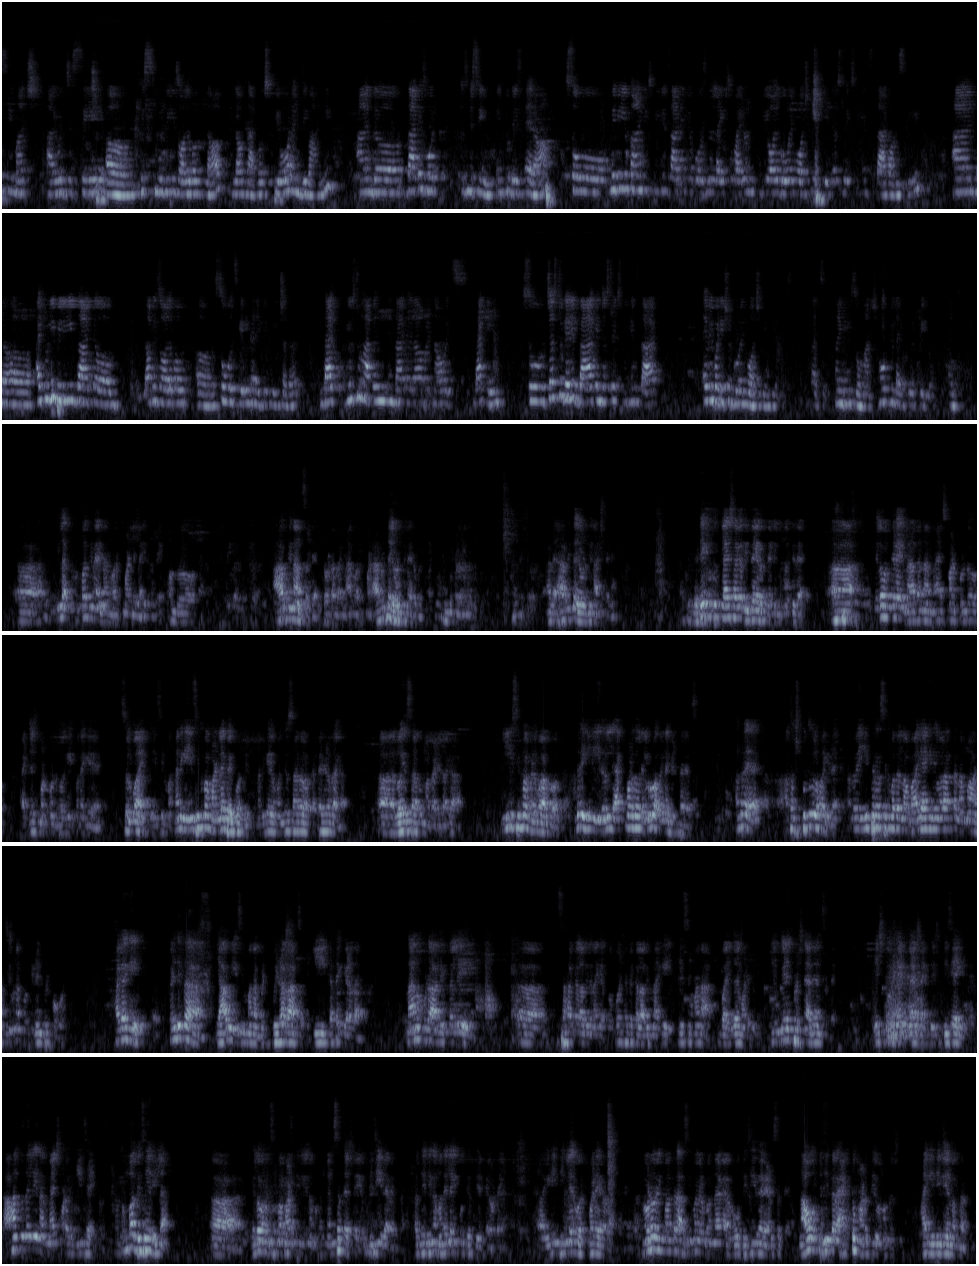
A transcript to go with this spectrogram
won't say much. I would just say uh, this movie is all about love, love that was pure and divine, and uh, that is what is missing in today's era. So maybe you can't experience that in your personal life. So why don't we all go and watch it in theaters to experience that on screen? And uh, I truly believe that um love is all about uh, souls getting connected to each other. That used to happen in that era, but now it's lacking. So just to get it back and just to experience that, everybody should go and watch it in theaters. That's it. Thank you so much. Hope you like the trailer. Thank you. ಇಲ್ಲ ತುಂಬಾ ದಿನ ನಾನು work ಮಾಡಲಿಲ್ಲ ಇದರಲ್ಲಿ ಒಂದು ಆರು ದಿನ ಅನ್ಸುತ್ತೆ ಟೋಟಲ್ ಆಗಿ ನಾನು ವರ್ಕ್ ಮಾಡಿ ಆರರಿಂದ ಏಳು ದಿನ ಇರಬೇಕು ಒಂದು ಕಡೆ ಅದೇ ಆರರಿಂದ ಏಳು ದಿನ ಅಷ್ಟೇ ಡೇಟ್ ಕ್ಲಾಶ್ ಆಗೋದು ಇದ್ದೇ ಇರುತ್ತೆ ನಿಮ್ಗೆ ಗೊತ್ತಿದೆ ಕೆಲವೊಂದ್ ಕಡೆ ಇಲ್ಲ ಅದನ್ನ ಮ್ಯಾಚ್ ಮಾಡ್ಕೊಂಡು ಅಡ್ಜಸ್ಟ್ ಮಾಡ್ಕೊಂಡು ಹೋಗಿ ಕೊನೆಗೆ ಸುಲಭ ಆಯ್ತು ಈ ಸಿನಿಮಾ. ನನಗೆ ಈ ಸಿನಿಮಾ ಮಾಡಲೇಬೇಕು ಅಲ್ಲಿ. ನನಗೆ ಮಂಜು ಸರ್ ಅವರ ಕತೆ ಹೇಳಿದಾಗ ಲೋಹಿತ್ ಸರ್ ಮಾತಾಡಿದಾಗ, ಈ ಸಿನಿಮಾ ಬಿಡಬಾರ್ದು ಅಂತ. ಅಂದ್ರೆ ಇಲ್ಲಿ ಇದರಲ್ಲಿ ಆಕ್ಟ್ ಮಾಡಿದವರು ಎಲ್ಲರೂ ಅದನ್ನೇ ಹೇಳ್ತಾರೆ ಅಂದ್ರೆ ಅದಷ್ಟು ಕುತೂಹಲವಾಗಿದೆ. ಅಂದ್ರೆ ಈ ತರ ಸಿನಿಮಾದಲ್ಲಿ ನಾವು ಭಾಗಿಯಾಗಿದ್ದೀವಲ್ಲ ಅಂತ ನಮ್ಮ ಜೀವನ ಪೂರ್ತಿ ನೆನ್ಪಿಟ್ಕೋಬಹುದು ಹಾಗಾಗಿ ಖಂಡಿತ ಯಾರು ಈ ಸಿನಿಮಾನ ಬಿಡ್, ಬಿಡಲ್ಲ ಅನ್ಸುತ್ತೆ. ಈ ಕತೆ ಕೇಳಿದಾಗ. ನಾನು ಕೂಡ ಆ ನಿಟ್ಟಿನಲ್ಲಿ ಕಲಾವಿದನಾಗಿ ಅಥವಾ ಪೋಷಕ ಕಲಾವಿದನಾಗಿ ಈ ಸಿನಿಮಾನ ತುಂಬಾ ಎಂಜಾಯ್ ಮಾಡಿದ್ದೀನಿ. ನೀವು ಕೇಳಿದ ಪ್ರಶ್ನೆ ಅದೇ ಅನ್ಸುತ್ತೆ. ಎಷ್ಟು ಡೇಟ್ ಕ್ಲಾಶ್ ಆಯ್ತು, ಎಷ್ಟು ಬಿಸಿ ಆಗಿತ್ತು ಆ ಹಂತದಲ್ಲಿ ನಾನು ಮ್ಯಾಚ್ ಮಾಡೋದಕ್ಕೆ ಈಸಿ ಆಯ್ತು. ತುಂಬಾ ಬಿಸಿ ಏನಿಲ್ಲ ಎಲ್ಲೋ ಒಂದೊಂದು ಸಿನಿಮಾ ಮಾಡ್ತೀವಿ ನಮ್ಗೆ ಹಂಗೆ ಅನ್ಸುತ್ತೆ ಅಷ್ಟೇ ಬಿಸಿ ಇದ್ದಾರೆ ಅಂತ. ಹದಿನೈದು ದಿನ ಮನೆಯಲ್ಲೇ ಕೂತಿರ್ತೀವಿ ಕೆಲವು ಟೈಮ್ ಇಡೀ ತಿಂಗಳೇ ವರ್ಕ್ ಮಾಡೇ ಇರೋಲ್ಲ. ನೋಡೋರಿಗೆ ಮಾತ್ರ ಆ ಸಿನಿಮಾಗಳು ಬಂದಾಗ, ಓ ಬಿಸಿ ಇದ್ದಾರೆ ಅನ್ಸುತ್ತೆ. ನಾವು ಬಿಸಿ ತರ ಆಕ್ಟಿವ್ ಮಾಡ್ತೀವಿ ಒಂದೊಂದಷ್ಟು ಹಾಗಿದ್ದೀವಿ ಅನ್ನೋ ತರ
